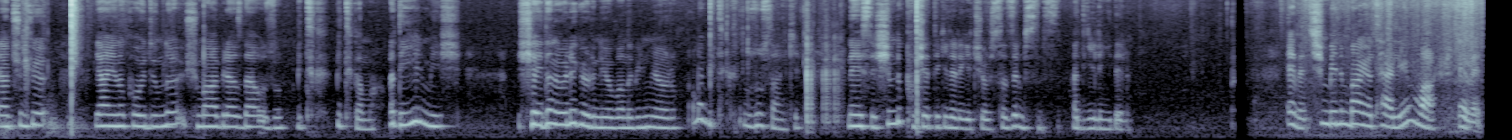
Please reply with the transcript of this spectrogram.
Yani çünkü yan yana koyduğumda şu mavi biraz daha uzun. Bir tık, bir tık ama. A değilmiş. Şeyden öyle görünüyor bana bilmiyorum. Ama bir tık uzun sanki. Neyse şimdi poşettekilere geçiyoruz. Hazır mısınız? Hadi gelin gidelim. Evet şimdi benim banyo terliğim var. Evet.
